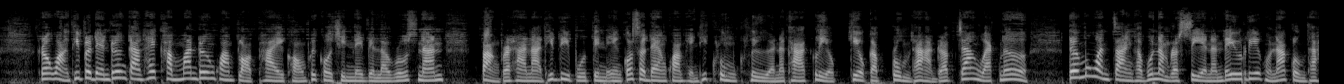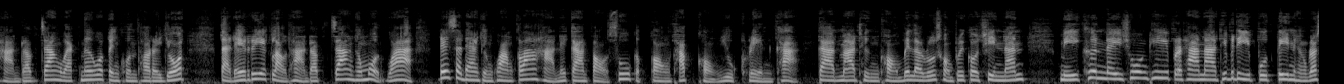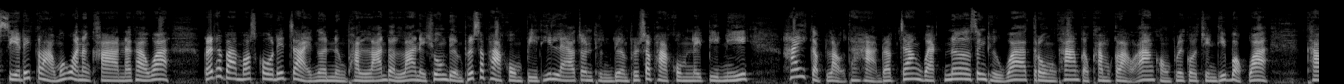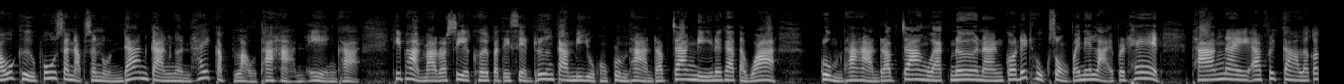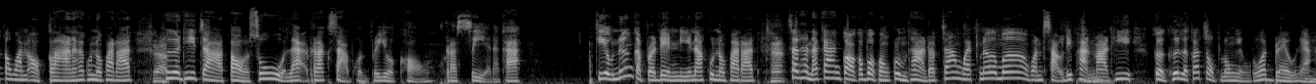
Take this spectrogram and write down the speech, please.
ระหว่างที่ประเด็นเรื่องการให้คำมั่นเรื่องความปลอดภัยของพริโกชินในเบลารุสนั้น ฝั่งประธานาธิบดีปูตินเองก็แสดงความเห็นที่คลุมเครือนะคะเกี่ยวเกี่ยวกับกลุ่มทหารรับจ้างแวกเนอร์ โดยเมื่อวันจันทร์ค่ะผู้นำรัสเซียนั้นได้เรียกหัวหน้ากลุ่มทหารรับจ้างแวกเนอร์ว่าเป็นคนทรยศ แต่ได้เรียกเหล่าทหารรับจ้างทั้งหมดว่าได้แสดงถึงความกล้าหาญในการต่อสู้กับกองทัพของยูเครนค่ะ การมาถึงของเบลารุสของปริโกชินนั้น มีขึ้นในช่วงที่ประธานาธิบดีปูตินแห่งรัสเซียได้กล่าวเมื่อวันอังคารนะคะว่ารัฐบาลมอสโกได้จ่ายเงิน 1,000 ล้านดอลลาร์ในช่วงเดือนพฤษภาคมปีที่แล้วจนถึงเดือนพฤษภาคมในปีนี้ ให้กับเหล่าทหารรับจ้างแวกเนอร์ ซึ่งถือว่าตรงข้ามกับคำกล่าวอ้างของปริโกชินที่บอกว่าเขาคือผู้สนับสนุนด้านการเงินให้กับเหล่าทหารเองค่ะ ที่ผ่านมารัสเซียเคยปฏิเสธเรื่องการมีอยู่ของกลุ่มทหารรับจ้างนี้นะคะแต่ว่ากลุ่มทหารรับจ้างแวกเนอร์นั้นก็ได้ถูกส่งไปในหลายประเทศ ทั้งในแอฟริกาแล้วก็ตะวันออกกลางนะคะคุณนพรัตน์ครับเพื่อที่จะต่อสู้และรักษาผลประโยชน์ของรัสเซียนะคะ เกี่ยวเนื่องกับประเด็นนี้นะคุณนพรัตน์ฮะสถานการณ์ก่อกระบฏของกลุ่มทหารรับจ้างแวกเนอร์เมื่อวันเสาร์ที่ผ่านมาที่เกิดขึ้นแล้วก็จบลงอย่างรวดเร็วเนี่ย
